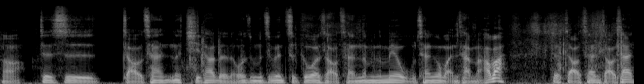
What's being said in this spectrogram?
啊、哦。这是。早餐，那其他的我怎么这边只给我早餐？那么没有午餐跟晚餐嘛？好吧，就早餐早餐。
